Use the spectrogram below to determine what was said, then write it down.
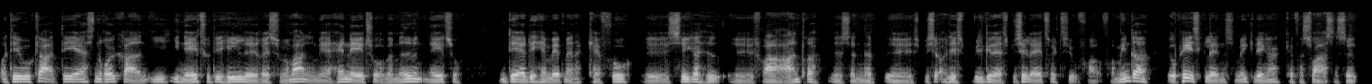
og det er jo klart, det er sådan ryggraden i, i NATO, det hele øh, resonemanget med at have NATO og være med i NATO, det er det her med, at man kan få øh, sikkerhed øh, fra andre, øh, sådan at, øh, specielt, og det, hvilket er specielt attraktivt fra, fra mindre europæiske lande, som ikke længere kan forsvare sig selv.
